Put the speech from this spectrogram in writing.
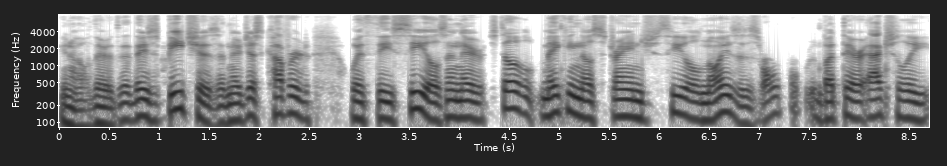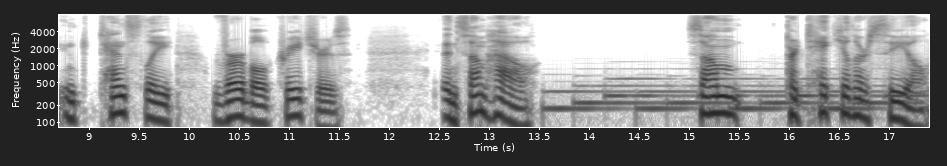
You know, there there- there's beaches and they're just covered with these seals, and they're still making those strange seal noises, but they're actually intensely verbal creatures. And somehow, some particular seal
